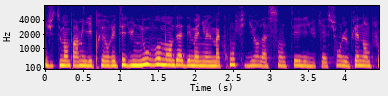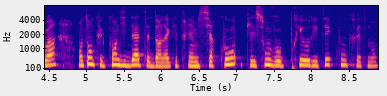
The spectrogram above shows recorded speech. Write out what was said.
Justement, parmi les priorités du nouveau mandat d'Emmanuel Macron figurent la santé, l'éducation, le plein emploi. En tant que candidate dans la quatrième circo, quelles sont vos priorités concrètement?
